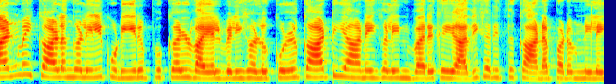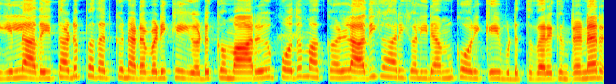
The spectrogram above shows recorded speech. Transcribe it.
அண்மை காலங்களில் குடியிருப்புகள் வயல்வெளிகளுக்குள் காட்டு யானைகளின் வருகை அதிகரித்து காணப்படும் நிலையில் அதை தடுப்பதற்கு நடவடிக்கை எடுக்குமாறு பொதுமக்கள் அதிகாரிகளிடம் கோரிக்கை விடுத்து வருகின்றனர்.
